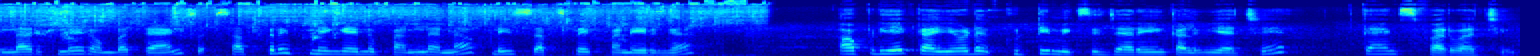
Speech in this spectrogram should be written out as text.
எல்லாருக்குமே ரொம்ப தேங்க்ஸ் சப்ஸ்கிரைப் நீங்கள் இன்னும் பண்ணலன்னா ப்ளீஸ் சப்ஸ்கிரைப் பண்ணிடுங்க அப்படியே கையோட குட்டி மிக்ஸி ஜாரையும் கழுவியாச்சு. தேங்க்ஸ் ஃபார் வாட்சிங்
